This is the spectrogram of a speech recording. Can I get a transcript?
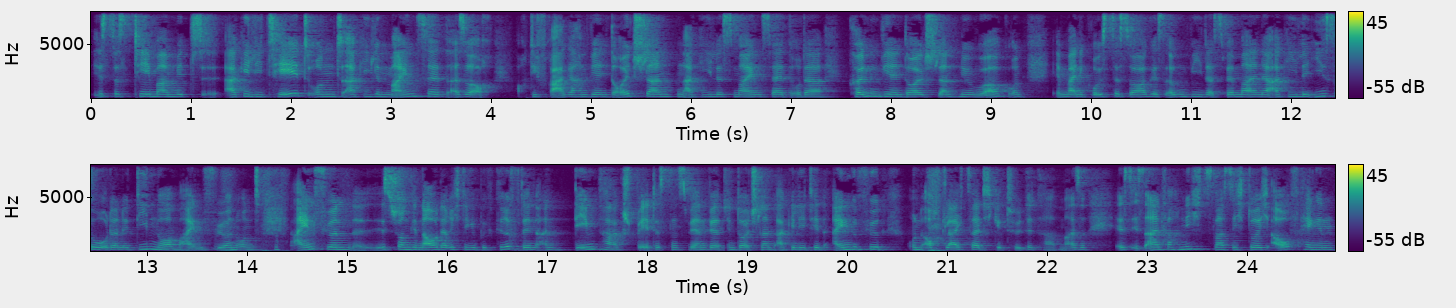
ist das Thema mit Agilität und agilem Mindset, also auch auch die Frage, haben wir in Deutschland ein agiles Mindset oder können wir in Deutschland New Work? Und meine größte Sorge ist irgendwie, dass wir mal eine agile ISO oder eine DIN-Norm einführen. Und einführen ist schon genau der richtige Begriff, denn an dem Tag spätestens werden wir in Deutschland Agilität eingeführt und auch gleichzeitig getötet haben. Also es ist einfach nichts, was ich durch Aufhängen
